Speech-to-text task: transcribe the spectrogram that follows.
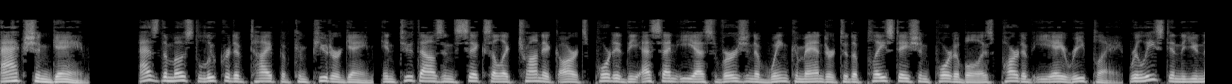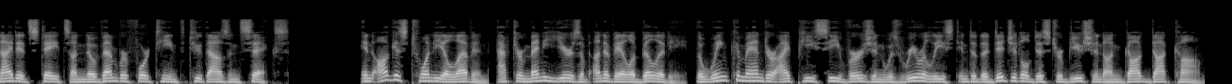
«action game» as the most lucrative type of computer game. In 2006, Electronic Arts ported the SNES version of Wing Commander to the PlayStation Portable as part of EA Replay, released in the United States on November 14, 2006. In August 2011, after many years of unavailability, the Wing Commander IPC version was re-released into the digital distribution on GOG.com.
